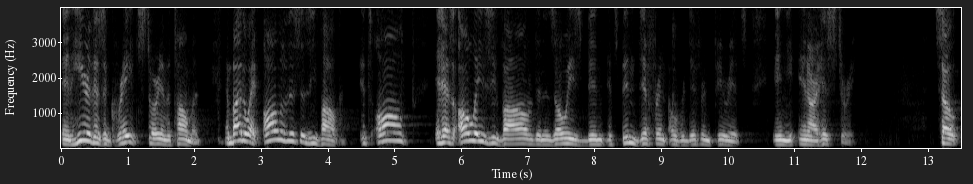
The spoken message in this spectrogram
And here there's a great story in the Talmud and by the way, all of this is evolving. It's all, it has always evolved and has always been, it's been different over different periods in, in our history. So,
